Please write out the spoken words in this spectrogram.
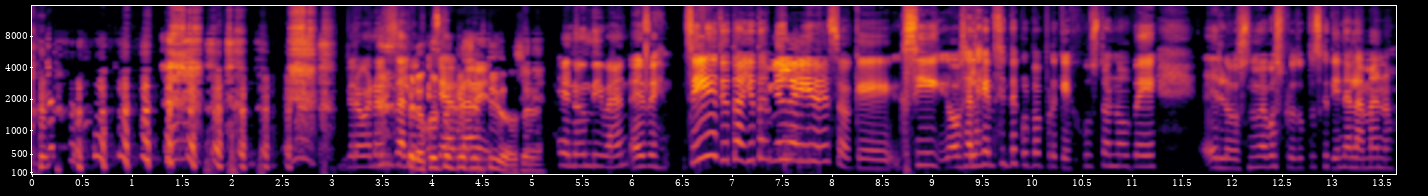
Pero bueno, eso es algo ¿Pero que culpa en qué sentido? O sea. En un diván. Es de, sí, yo, yo, también leí de eso, que sí, o sea, la gente siente culpa porque justo no ve eh, los nuevos productos que tiene a la mano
